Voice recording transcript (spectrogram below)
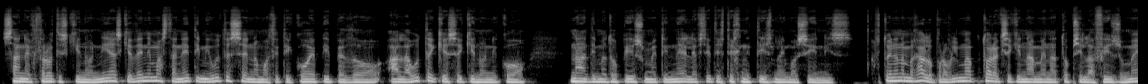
σαν εχθρό της κοινωνίας και δεν ήμασταν έτοιμοι ούτε σε νομοθετικό επίπεδο, αλλά ούτε και σε κοινωνικό να αντιμετωπίσουμε την έλευση της τεχνητής νοημοσύνης. Αυτό είναι ένα μεγάλο πρόβλημα. Τώρα ξεκινάμε να το ψηλαφίζουμε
